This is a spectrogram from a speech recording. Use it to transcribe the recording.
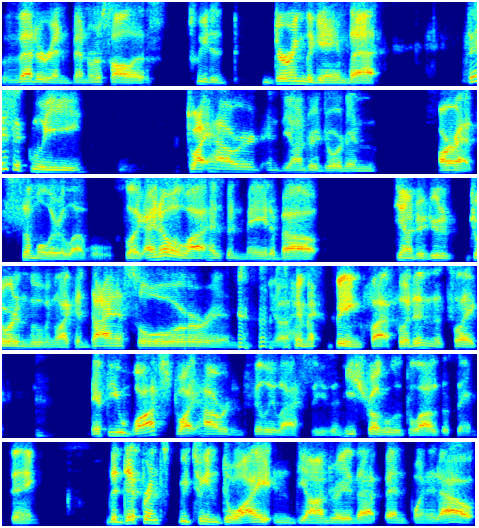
veteran Ben Rosales tweeted during the game that physically Dwight Howard and DeAndre Jordan are at similar levels. Like I know a lot has been made about DeAndre Jordan moving like a dinosaur and you know him being flat-footed and it's like if you watch Dwight Howard in Philly last season, he struggled with a lot of the same things. The difference between Dwight and DeAndre that Ben pointed out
